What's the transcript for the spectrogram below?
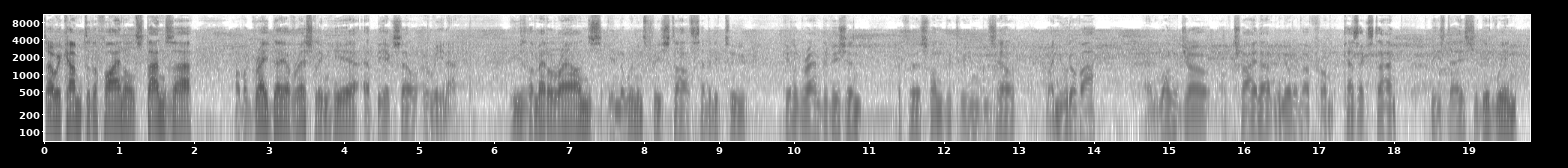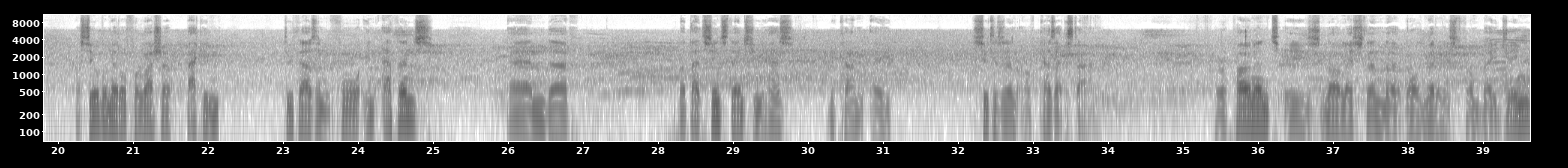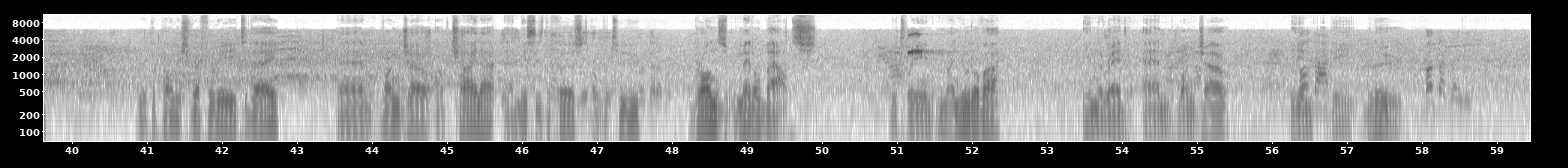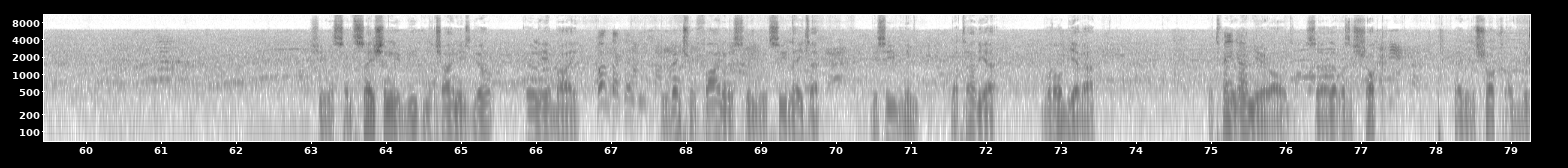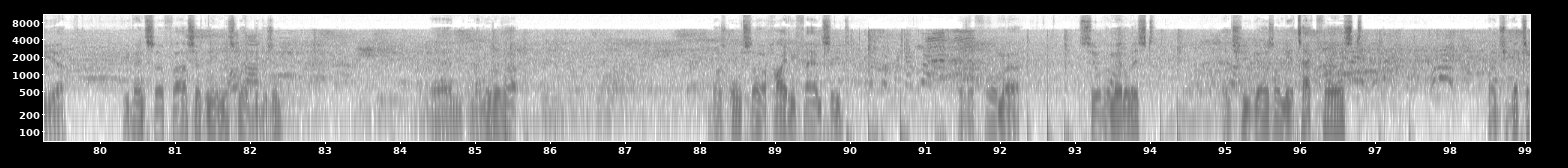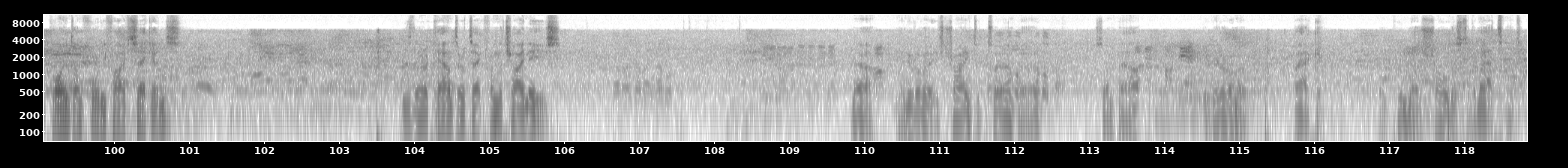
So we come to the final stanza of a great day of wrestling here at the Excel Arena. These are the medal rounds in the women's freestyle 72 kilogram division. The first one between Guzel Manyurova and Wang Jiao of China. Manyurova from Kazakhstan these days. She did win a silver medal for Russia back in 2004 in Athens. And uh, but that since then she has become a citizen of Kazakhstan. Her opponent is no less than the gold medalist from Beijing with the Polish referee today um, and Wang Jiao of China and this is the first of the two bronze medal bouts between Manyurova in the red and Wang Jiao in the blue. She was sensationally beaten, the Chinese girl, earlier by the eventual finalist whom we'll see later this evening, Natalia Vorobyeva, the 21-year-old. So that was a shock, maybe the shock of the uh, event so far, certainly in this weight division. And Manyurova was also highly fancied as a former silver medalist. And she goes on the attack first. And she gets a point on 45 seconds. Is there a counter attack from the Chinese? Now, Manyurova is trying to turn her somehow to get her on her back and pin those shoulders to the mat, but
